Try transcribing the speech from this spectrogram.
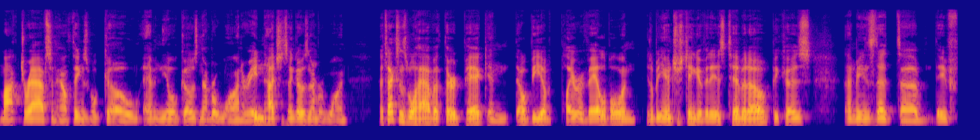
mock drafts and how things will go Evan Neal goes number one or Aidan Hutchinson goes number one the Texans will have a third pick and there'll be a player available. And it'll be interesting if it is Thibodeaux because that means that uh, they've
